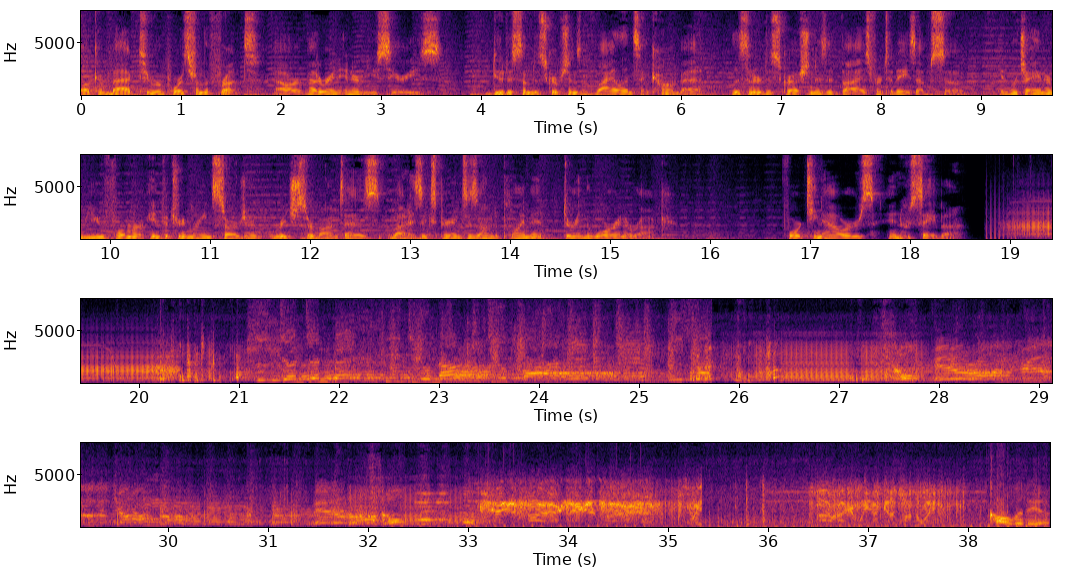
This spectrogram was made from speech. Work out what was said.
welcome back to Reports from the Front, our veteran interview series. Due to some descriptions of violence and combat, listener discretion is advised for today's episode, in which I interview former Infantry Marine Sergeant Rich Cervantes about his experiences on deployment during the war in Iraq. 14 hours in Husaybah. Call it in.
